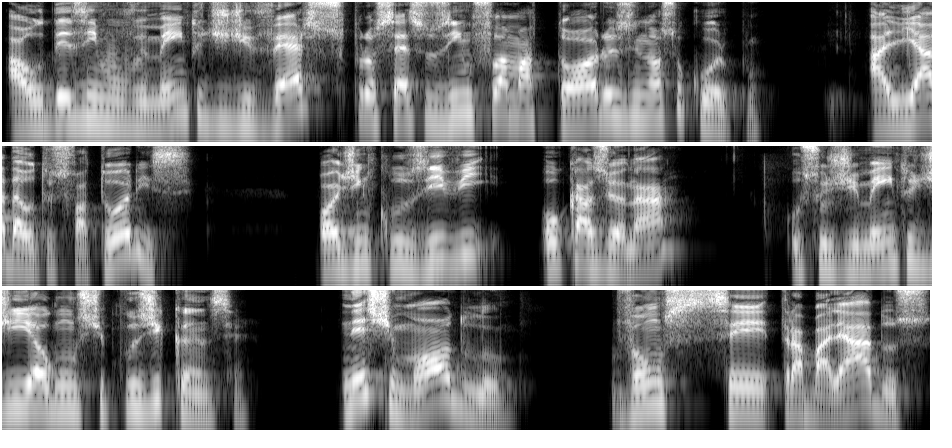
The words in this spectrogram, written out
ao desenvolvimento de diversos processos inflamatórios em nosso corpo. Aliada a outros fatores, pode inclusive ocasionar o surgimento de alguns tipos de câncer. Neste módulo, vão ser trabalhados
